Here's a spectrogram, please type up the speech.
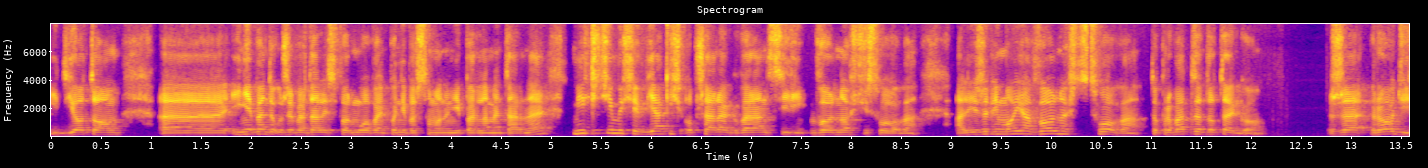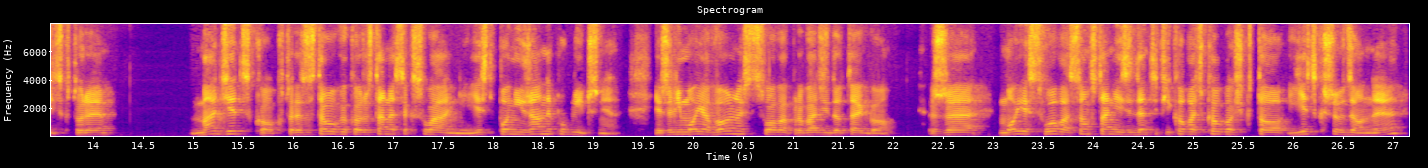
idiotą e, i nie będę używać dalej sformułowań, ponieważ są one nieparlamentarne, mieścimy się w jakichś obszarach gwarancji wolności słowa. Ale jeżeli moja wolność słowa doprowadza do tego, że rodzic, który ma dziecko, które zostało wykorzystane seksualnie, jest poniżany publicznie, jeżeli moja wolność słowa prowadzi do tego, że moje słowa są w stanie zidentyfikować kogoś, kto jest krzywdzony,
